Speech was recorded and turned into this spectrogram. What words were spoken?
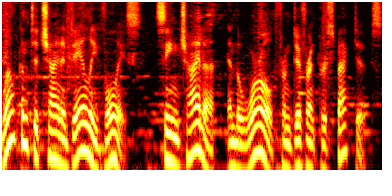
Welcome to China Daily Voice, seeing China and the world from different perspectives.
